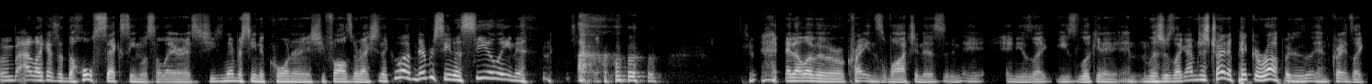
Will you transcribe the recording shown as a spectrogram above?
Um, I mean, like I said, the whole sex scene was hilarious. She's never seen a corner, and she falls in her back. She's like, "Oh, I've never seen a ceiling." and I love it when Kryten's watching this, and and he's like, he's looking, at, and Lister's like, "I'm just trying to pick her up," and, and Kryten's like,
